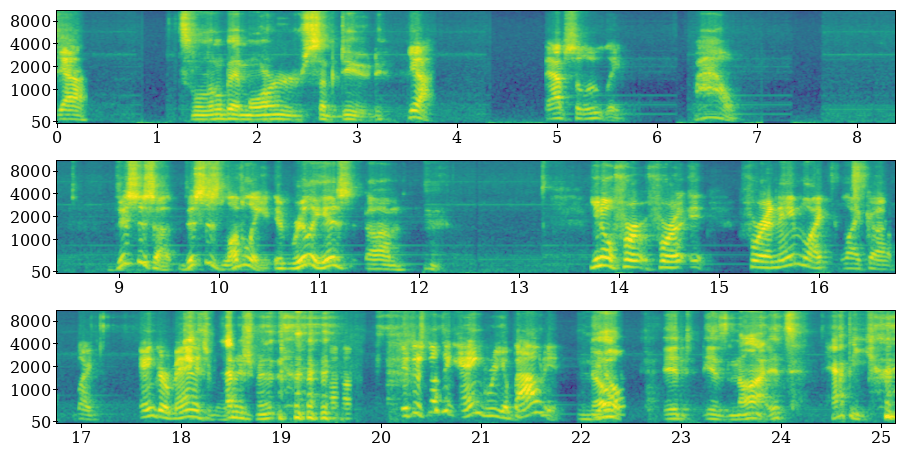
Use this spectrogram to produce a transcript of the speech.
Yeah, It's a little bit more subdued. yeah, absolutely. Wow, this is a this is lovely. It really is. Um, you know, for for it for a name like like uh like anger management, Management. uh, it, there's nothing angry about it. no, know? it is not. It's happy.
